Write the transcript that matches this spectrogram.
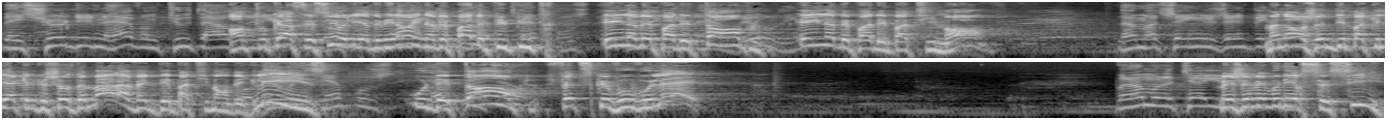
They sure didn't have them 2000 En tout cas, c'est sûr, il y a 2000 ans, il n'avait pas de pupitres, et il n'avait pas de temples, et il n'avait pas de bâtiments. Maintenant, je ne dis pas qu'il y a quelque chose de mal avec des bâtiments d'église ou des temples. Faites ce que vous voulez. Mais je vais vous dire ceci.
